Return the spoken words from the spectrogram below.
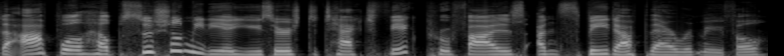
The app will help social media users detect fake profiles and speed up their removal.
